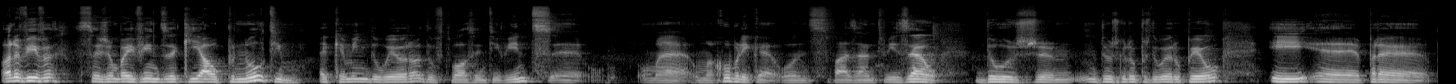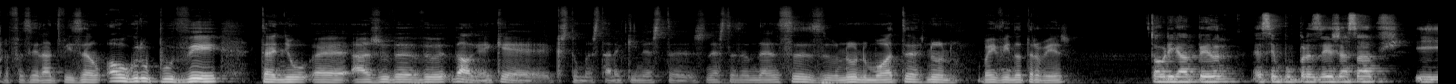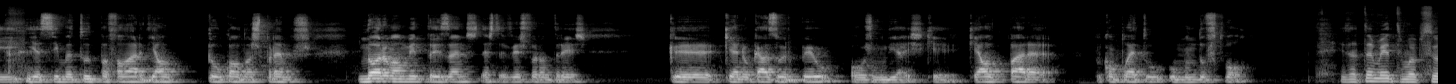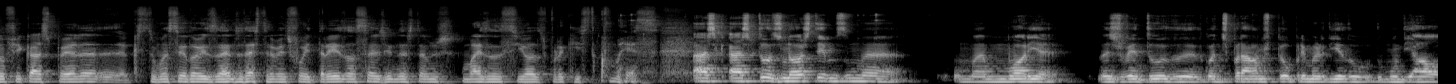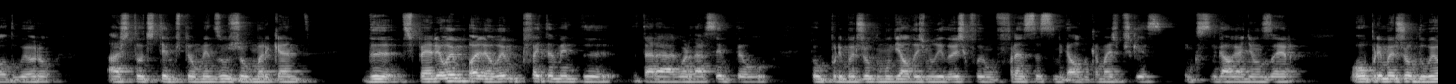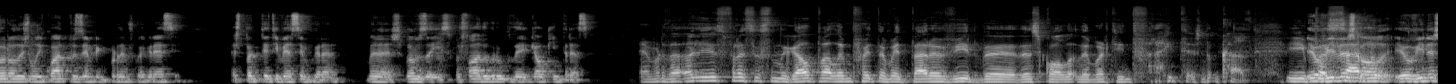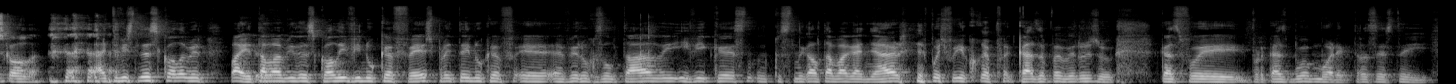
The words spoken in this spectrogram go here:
Ora viva, sejam bem-vindos aqui ao penúltimo A Caminho do Euro do Futebol 120, eh, uma, uma rúbrica onde se faz a antevisão dos, eh, dos grupos do Europeu e eh, para, para fazer a antevisão ao grupo D tenho a ajuda de, de, alguém que é, costuma estar aqui nestas, nestas andanças, o Nuno Mota. Nuno, bem-vindo outra vez. Muito obrigado, Pedro. É sempre um prazer, já sabes. E, e acima de tudo, para falar de algo pelo qual nós esperamos normalmente dois anos, desta vez foram três, que, que é no caso europeu ou os mundiais, que, que é algo para por completo o mundo do futebol. Exatamente, uma pessoa fica à espera, eh, costuma ser dois anos, desta vez foi três, ou seja, ainda estamos mais ansiosos para que isto comece. Acho, acho que todos nós temos uma, uma memória da juventude, de quando esperávamos pelo primeiro dia do, do Mundial ou do Euro, acho que todos temos pelo menos um jogo marcante de, de espera. Eu lembro, olha, eu lembro perfeitamente de, de, estar a aguardar sempre pelo, pelo primeiro jogo do Mundial 2002, que foi um França-Senegal, nunca mais me esqueço, em que o Senegal ganhou um zero, ou o primeiro jogo do Euro 2004, por exemplo, em que perdemos com a Grécia. A expectativa é sempre grande. Mas vamos a isso, vamos falar do grupo D, que é o que interessa. É verdade. Olha, esse França-Senegal, pá, lembro perfeitamente estar a vir da, da escola, da Martim de Freitas, no caso. E eu vi na escola, no... eu vi na escola. Ai, tu viste na escola mesmo. Pá, eu estava a vir da escola e vi no café, espreitei no café eh, a ver o resultado e, e vi que, que, o Senegal estava a ganhar. Depois fui a correr para casa para ver o jogo. Por acaso foi, por acaso, boa memória que trouxeste aí.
